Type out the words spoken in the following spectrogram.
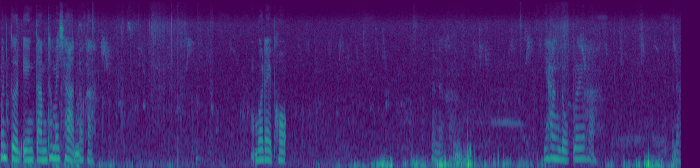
มันเกิดเองตามธรรมชาติเนาะค่ะบ่ได้เพาะนั่นนะคะ ย่างดกเลยค่ะนะ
